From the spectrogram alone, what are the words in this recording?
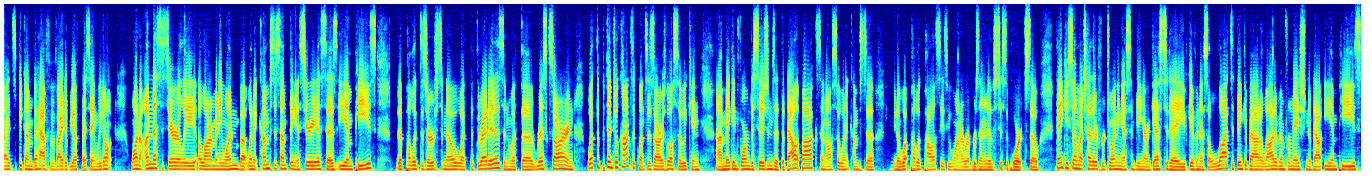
I'd speak on behalf of IWF by saying we don't want to unnecessarily alarm anyone, but when it comes to something as serious as EMPs, the public deserves to know what the threat is and what the risks are and what the potential consequences are as well, so we can uh, make informed decisions at the ballot box and also when it comes to you know what public policies we want our representatives to support. So thank you so much, Heather, for joining us and being our guest today. You've given us a lot to think about, a lot of information about EMPs.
